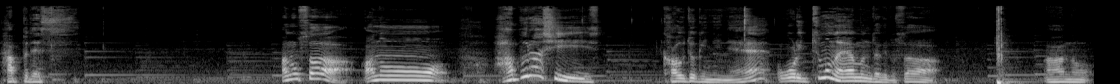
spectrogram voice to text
ハップです。あのさ、あのー歯ブラシ買うときにね、俺いつも悩むんだけどさ、あの、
